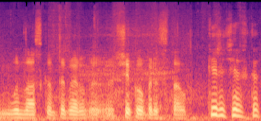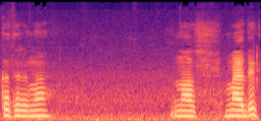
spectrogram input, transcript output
будь ласка, тепер е, ще кого представ. Киричевська Катерина, наш медик.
